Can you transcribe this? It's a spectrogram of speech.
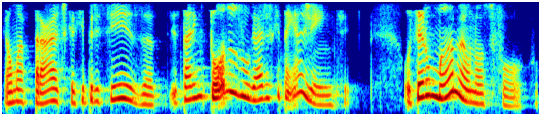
é uma prática que precisa estar em todos os lugares que tem a gente. O ser humano é o nosso foco.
